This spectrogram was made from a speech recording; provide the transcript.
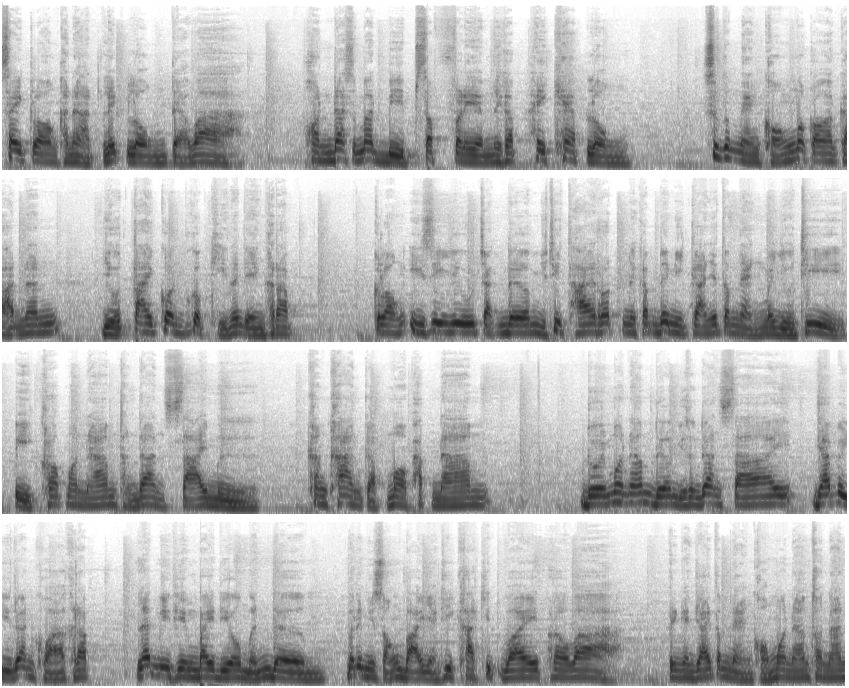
ไส้กรองขนาดเล็กลง แต่ว่า Honda สามารถบีบซับเฟรมนะครับให้แคบลง ซึ่งตำแหน่งของหม้อกรองอากาศนั้น อยู่ใต้ก้นผู้ขับขี่นั่นเองครับ กล่อง ECU จากเดิมอยู่ที่ท้ายรถนะครับได้มีการย้ายตำแหน่งมาอยู่ที่ปีกครอบหม้อน้ำทางด้านซ้ายมือ ข้างๆ กับหม้อพักน้ำโดยหม้อน้ำเดิมอยู่ทางด้านซ้ายย้ายไปอยู่ด้านขวาครับและมีเพียงใบเดียวเหมือนเดิม ไม่ได้มี 2 ใบอย่างที่คาดคิดไว้ เพราะว่าเป็นการย้ายตำแหน่งของหม้อน้ำเท่านั้น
